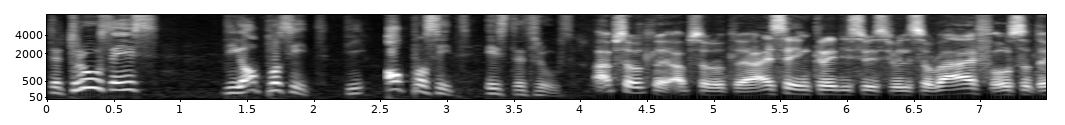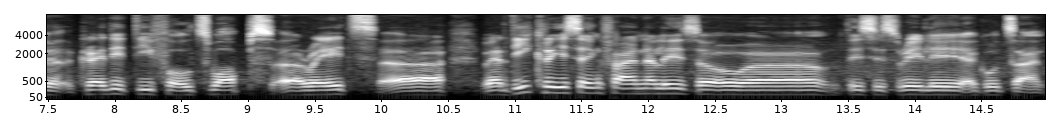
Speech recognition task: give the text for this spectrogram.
The truth is the opposite. The opposite is the truth. Absolutely, absolutely. I think Credit Suisse will survive. Also, the credit default swaps uh, rates uh, were decreasing finally, so uh, this is really a good sign.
